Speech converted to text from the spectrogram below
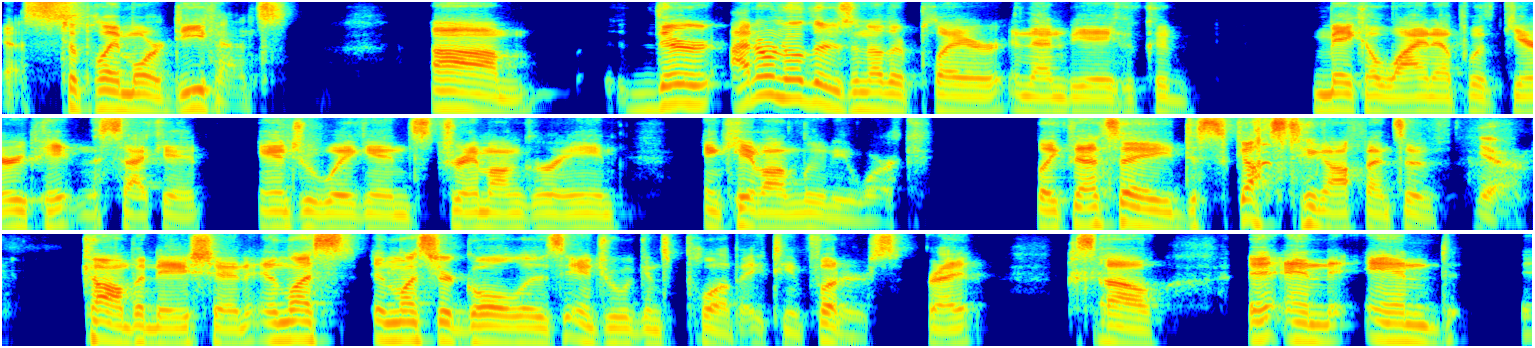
Yes. to play more defense. Um, there, I don't know. There's another player in the NBA who could make a lineup with Gary Payton II, Andrew Wiggins, Draymond Green, and Kevon Looney work. Like that's a disgusting offensive Yeah. combination, unless unless your goal is Andrew Wiggins pull up 18 footers, right? So and and eh,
